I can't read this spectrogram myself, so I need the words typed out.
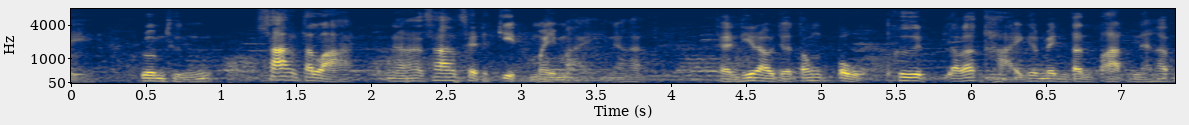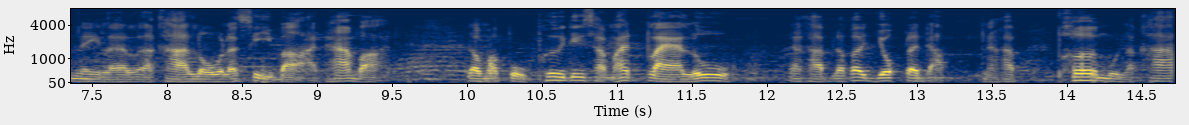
ย รวมถึงสร้างตลาดนะฮะสร้างเศรษฐกิจใหม่ๆนะครับ แทนที่เราจะต้องปลูกพืชแล้วก็ขายกันเป็นตันๆนะครับในราคาโลละ 4 บาท 5 บาท เรามาปลูกพืชที่สามารถแปลรูปนะครับแล้วก็ยกระดับนะครับเพิ่มมูลค่า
